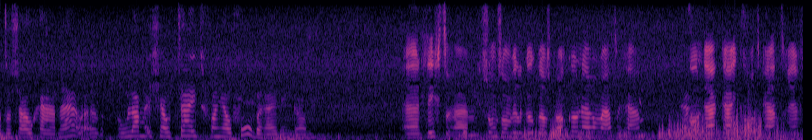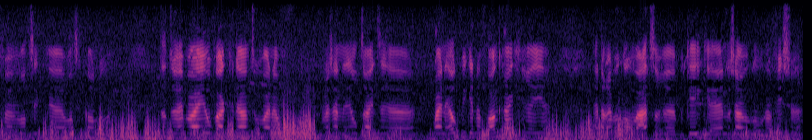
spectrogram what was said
zou gaan, hè, eh, hoe lang is jouw tijd van jouw voorbereiding dan? Eh, het ligt eraan. Soms dan wil ik ook wel eens blanco naar een water gaan. Ja? Gewoon daar kijken wat ik aantref en wat ik, eh, wat ik kan doen. Dat hebben wij heel vaak gedaan toen wij naar... We zijn de hele tijd bijna elk weekend naar Frankrijk gereden. En daar hebben we gewoon water bekeken en dan zijn we gewoon gaan vissen.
